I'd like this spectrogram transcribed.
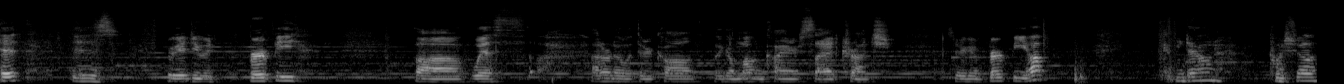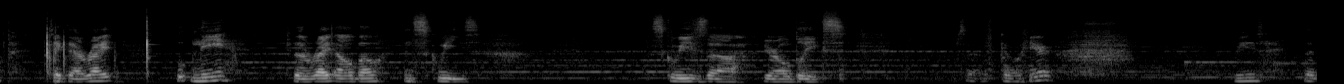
HIIT, is we're going to do a burpee uh, with, I don't know what they're called, like a mountain climber side crunch. So you're going to burpee up, come down, push up, take that right knee to the right elbow and squeeze. Squeeze uh, your obliques. So go here, squeeze, then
